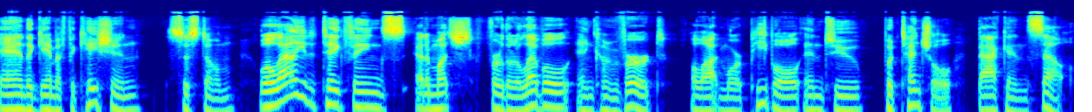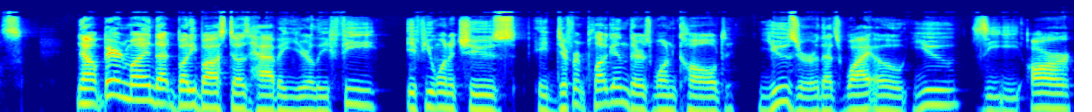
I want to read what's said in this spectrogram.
and the gamification system, will allow you to take things at a much further level and convert a lot more people into potential backend sales. Now, bear in mind that BuddyBoss does have a yearly fee. If you want to choose a different plugin, there's one called Youzer, that's Y O U Z E R,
